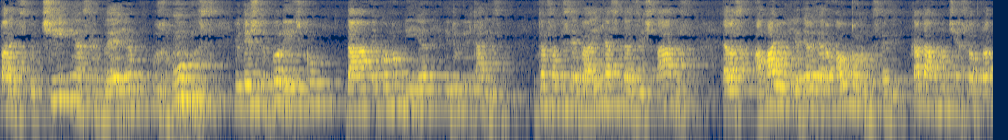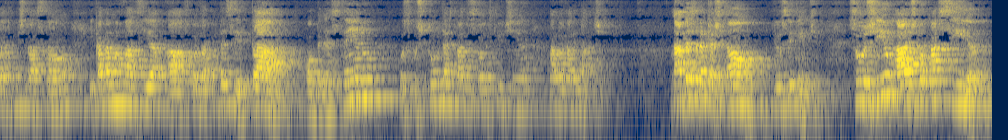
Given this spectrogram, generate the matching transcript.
para discutir em assembleia os rumos e o destino político da economia e do militarismo. Então, só observar aí que as cidades e estados elas, a maioria delas eram autônomas, quer dizer, cada uma tinha sua própria administração e cada uma fazia as coisas acontecer. Claro, obedecendo os costumes e as tradições que tinha na localidade. Na terceira questão, diz o seguinte: surgiu a aristocracia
